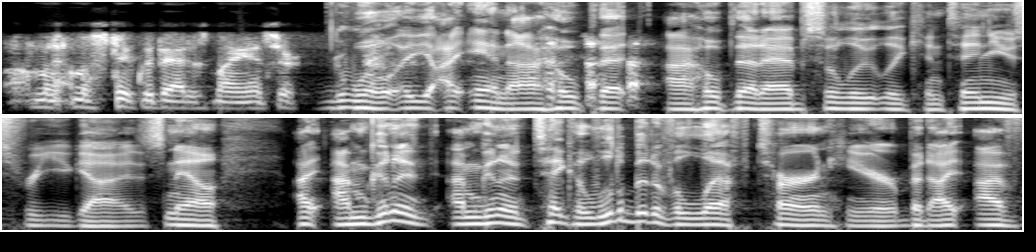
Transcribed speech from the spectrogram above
I'm gonna I'm gonna stick with that as my answer. Well, and I hope that I hope that absolutely continues for you guys. Now, I, am gonna I'm gonna take a little bit of a left turn here, but I, I've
